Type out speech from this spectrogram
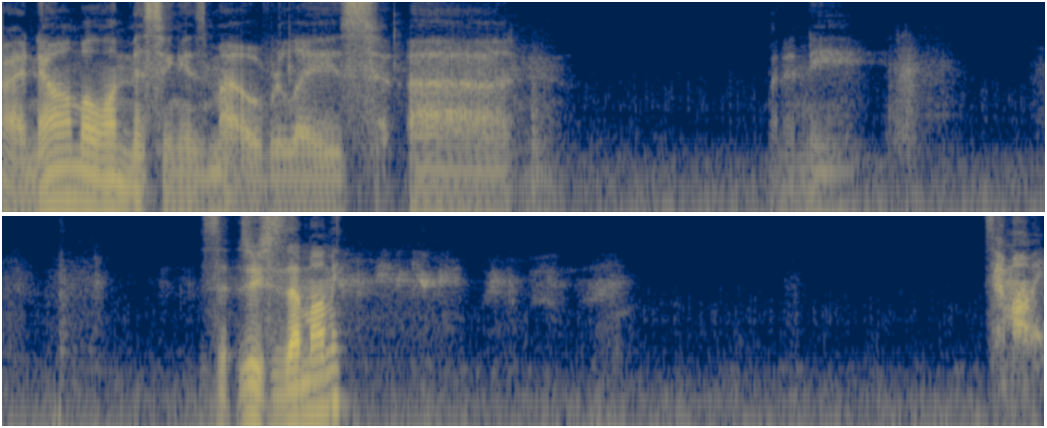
Alright, now all I'm missing is my overlays. Uh, I'm gonna need. Is Zeus, is that mommy? Is that mommy?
